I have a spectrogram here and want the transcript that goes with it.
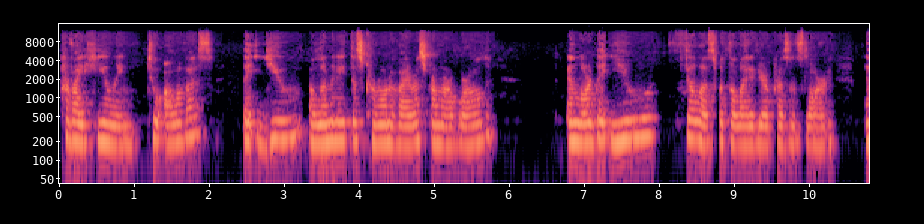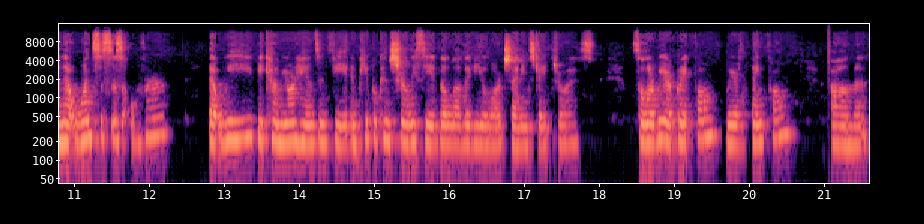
provide healing to all of us, that you eliminate this coronavirus from our world, and Lord, that you fill us with the light of your presence, Lord, and that once this is over, that we become your hands and feet, and people can surely see the love of you, Lord, shining straight through us. So, Lord, we are grateful. We are thankful. Um,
